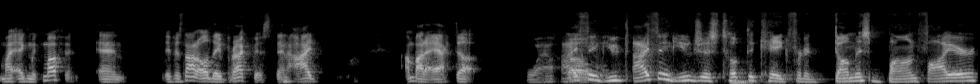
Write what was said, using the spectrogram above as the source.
my egg McMuffin. And if it's not all day breakfast, then I I'm about to act up. Wow. I think you I think you just took the cake for the dumbest bonfire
